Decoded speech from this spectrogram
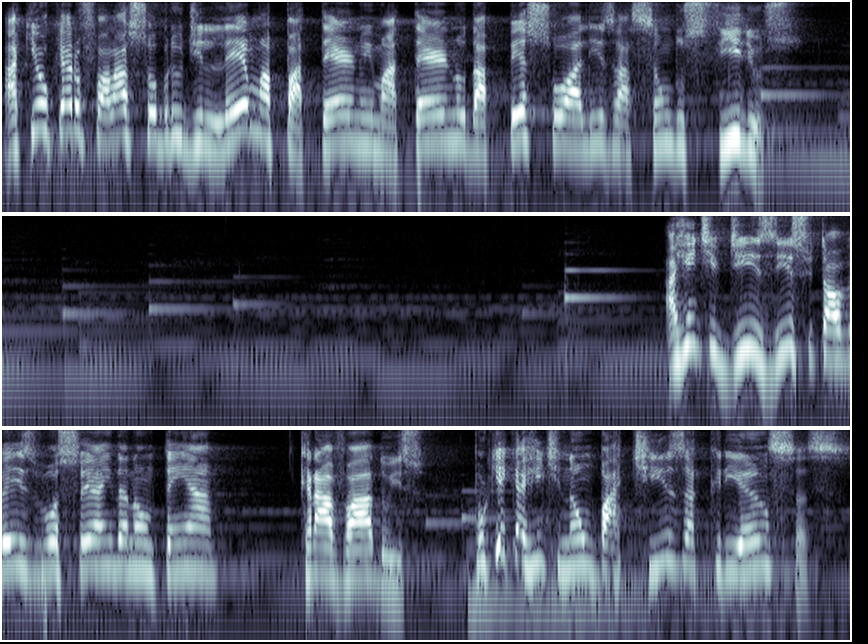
Aqui eu quero falar sobre o dilema paterno e materno da pessoalização dos filhos. A gente diz isso e talvez você ainda não tenha cravado isso. Por que, que a gente não batiza crianças?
